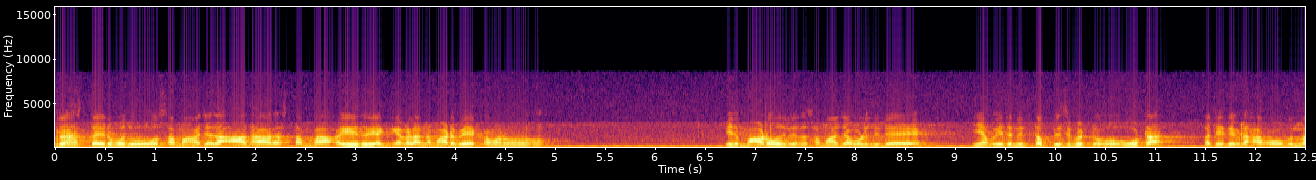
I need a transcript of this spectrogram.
ಗೃಹಸ್ಥ ಇರುವುದು ಸಮಾಜದ ಆಧಾರ ಸ್ತಂಭ. ಐದು ಯಜ್ಞಗಳನ್ನು ಮಾಡಬೇಕವನು ಇದು ಮಾಡುವುದರಿಂದ ಸಮಾಜ ಉಳಿದಿದೆ. ಇದನ್ನು ತಪ್ಪಿಸಿಬಿಟ್ಟು ಊಟ ಅತಿಥಿಗಳು ಹಾಕುವುದಿಲ್ಲ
